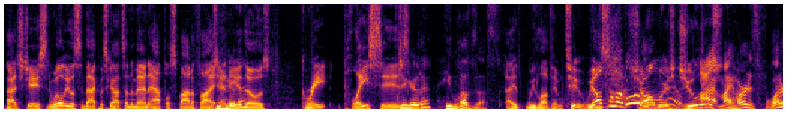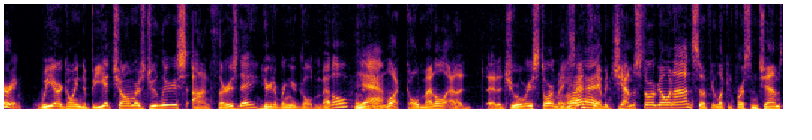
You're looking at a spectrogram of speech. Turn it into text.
That's Jason Wilde. Listen back, Wisconsin On Demand, Apple, Spotify, you any hear of those great places. Did you hear that? He loves us. I, we love him too. We also love Chalmers Jewelers. I, my heart is fluttering. We are going to be at Chalmers Jewelers on Thursday. You're going to bring your gold medal. Yeah. Mean, look, gold medal at a at a jewelry store makes All sense. right. They have a gem store going on, so if you're looking for some gems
